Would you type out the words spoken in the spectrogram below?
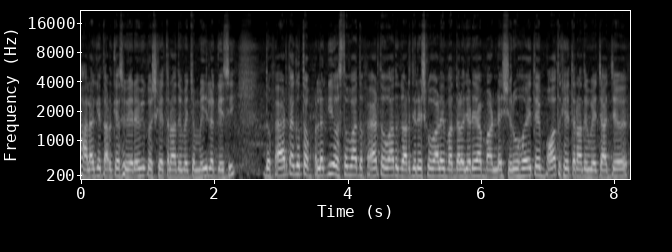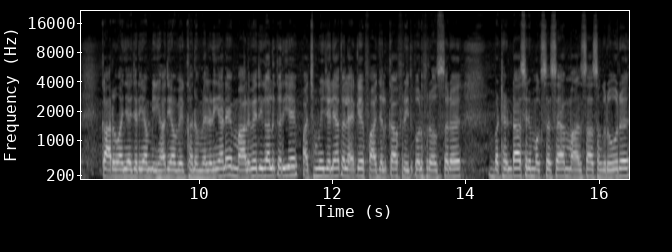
ਹਾਲਾਂਕਿ ਤੜਕੇ ਸਵੇਰੇ ਵੀ ਕੁਝ ਖੇਤਰਾਂ ਦੇ ਵਿੱਚ ਮੀਂਹ ਲੱਗੇ ਸੀ। ਦੁਪਹਿਰ ਤੱਕ ਧੁੱਪ ਲੱਗੀ, ਉਸ ਤੋਂ ਬਾਅਦ ਦੁਪਹਿਰ ਤੋਂ ਬਾਅਦ ਗਰਜ ਲਿਸ਼ਕ ਵਾਲੇ ਬੱਦਲ ਜਿਹੜੇ ਆ ਬਣਨੇ ਸ਼ੁਰੂ ਹੋਏ ਤੇ ਬਹੁਤ ਖੇਤਰਾਂ ਦੇ ਵਿੱਚ ਅੱਜ ਕਾਰਵਾਈਆਂ ਜਿਹੜੀਆਂ ਮੀਂਹਾਂ ਦੀਆਂ ਵੇਖਣ ਨੂੰ ਮਿਲ ਰਹੀਆਂ ਨੇ। ਮਾਲਵੇ ਦੀ ਗੱਲ ਕਰੀਏ, ਪੱਛਮੀ ਜ਼ਿਲ੍ਹਿਆਂ ਤੋਂ ਲੈ ਕੇ ਫਾਜ਼ਿਲਕਾ, ਫਰੀਦਕੋਟ ਫਿਰੋਜ਼ਸਰ ਬਠਿੰਡਾ, ਸ੍ਰੀ ਮੁਕਤਸਰ ਸਾਹਿਬ, ਮਾਨਸਾ, ਸੰਗਰੂਰ,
